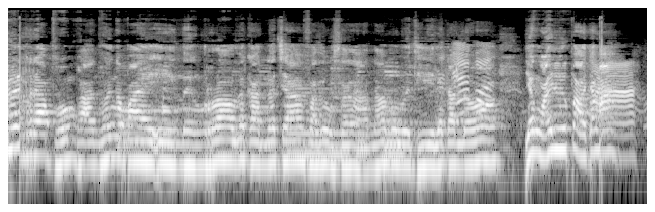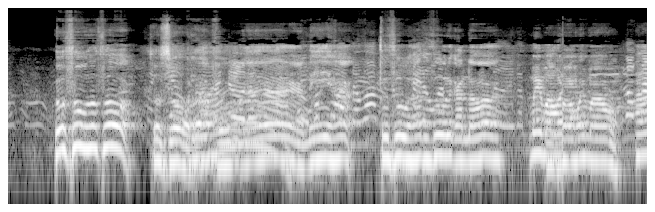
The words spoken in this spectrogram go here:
ด้วยครับผมผ่านพ้นกันไปอีกหนึ่งรอบแล้วกันนะจ๊ะฝากสนุกสนานนะบนเวทีแล้วกันเนาะยังไหวหรือเปล่าจ๊ะสู้สู้สู้สู้สู้สู้ครับผมเออนี่ฮะสู้สู้ฮะสู้ๆแล้วกันเนาะไม่เมาไม่เมาอ่า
